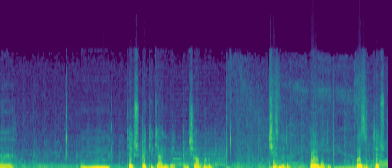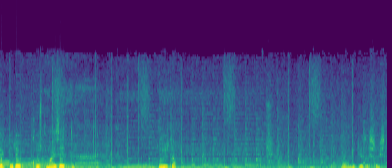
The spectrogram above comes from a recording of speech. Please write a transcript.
Ee, hmm, tek süpeki kendim e, şey yapmadım. Çizmedim. Boyamadım hazır tek spekleri customize ettim. Bu yüzden yani videoda işte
